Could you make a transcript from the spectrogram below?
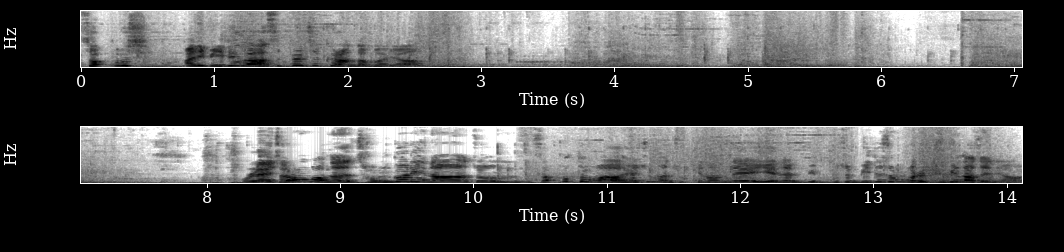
서포시 아니 미드가 스펠 체크를 한단 말이야? 원래 저런 거는 정글이나 좀 서포터가 해주면 좋긴 한데 얘는 미- 무슨 미드 정글을 두 개다 되냐?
